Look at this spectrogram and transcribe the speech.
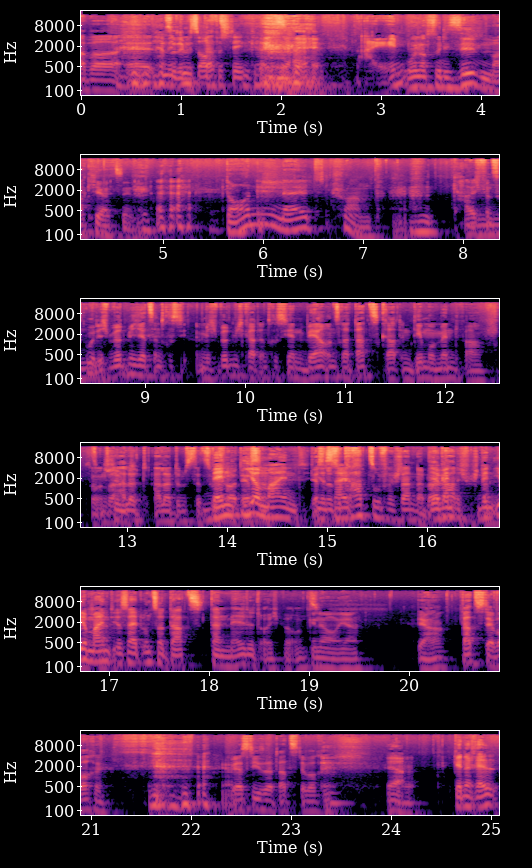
Aber äh, Damit du es auch verstehen kannst. Nein. Wo noch so die Silben markiert sind. Donald Trump. Aber ich finde es gut. Ich würde mich jetzt interessieren, mich würde mich gerade interessieren, wer unserer Datz gerade in dem Moment war. So unser aller, allerdümmste Zuschauer. Wenn ihr so, meint, der ihr so seid- gerade so verstanden hat, Ja, oder wenn, gar nicht verstanden wenn ihr meint, ihr seid unser Datz, dann meldet euch bei uns. Genau, ja. Ja, Datz der Woche. Wer ist dieser Datz der Woche? Ja. Generell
